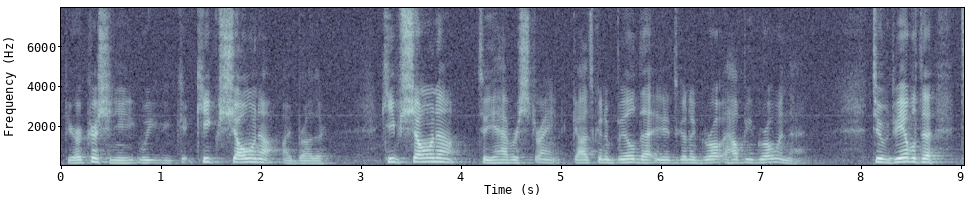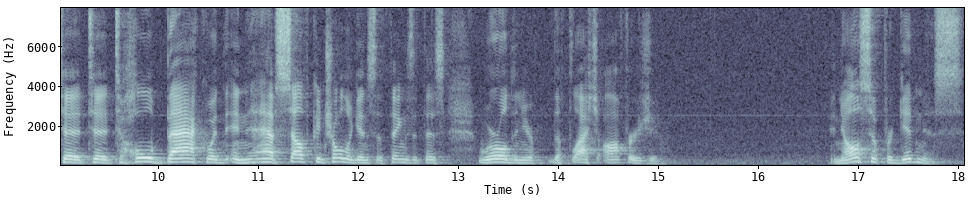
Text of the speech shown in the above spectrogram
If you're a Christian, you, you keep showing up, my brother. Keep showing up till you have restraint. God's going to build that, It's going to grow, help you grow in that to be able to, to, to, to hold back with, and have self control against the things that this world and your, the flesh offers you. And also forgiveness.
